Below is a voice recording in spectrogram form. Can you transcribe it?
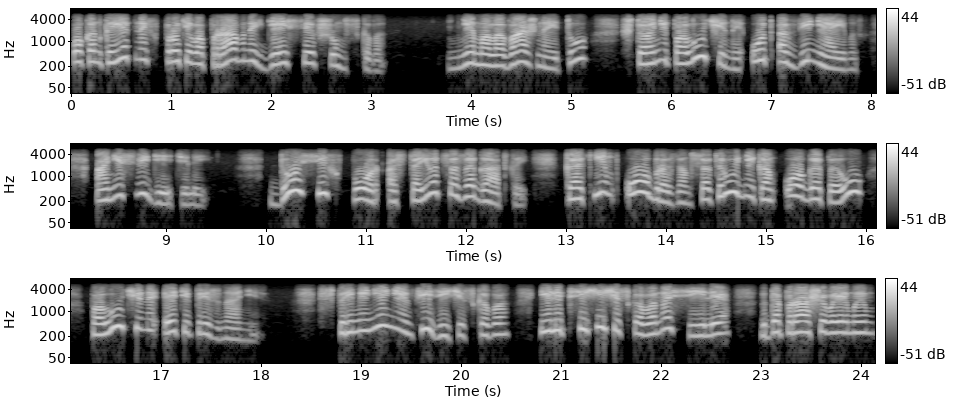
о конкретных противоправных действиях Шумского. Немаловажно и то, что они получены от обвиняемых, а не свидетелей. До сих пор остается загадкой, каким образом сотрудникам ОГПУ получены эти признания. С применением физического или психического насилия к допрашиваемым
